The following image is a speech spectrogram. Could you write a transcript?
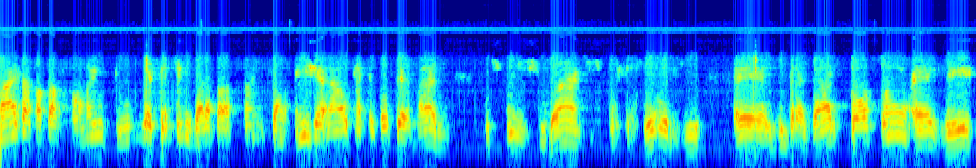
mas a plataforma YouTube vai ser utilizada para a transmissão em geral, para que os os, os estudantes, os professores, e, é, os empresários possam é, ver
